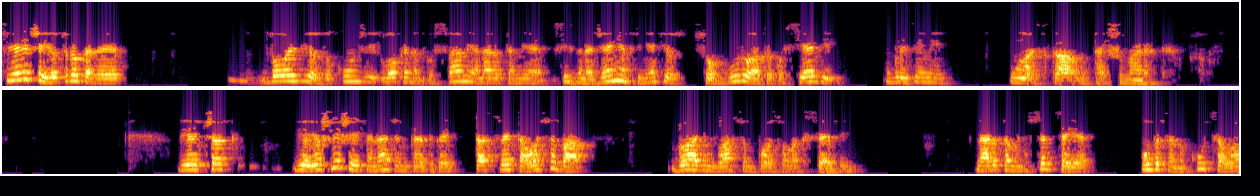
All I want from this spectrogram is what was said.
Sljedeće jutro kada je dolazio do kunđi Lokanat Gosvami, a Narutam je s iznenađenjem primijetio svog gurua kako sjedi u blizini ulaska u taj šumarak. Bio je čak, bio još više iznenađen kad ga je ta sveta osoba blagim glasom pozvala k sebi. Narutamino srce je ubrzano kucalo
